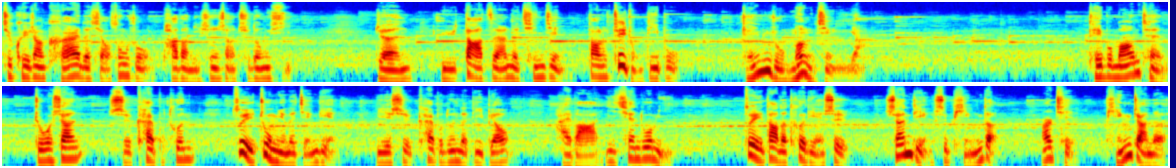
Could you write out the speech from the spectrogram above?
就可以让可爱的小松鼠爬到你身上吃东西。人与大自然的亲近到了这种地步，真如梦境一样。Table Mountain 桌山是开普敦最著名的景点，也是开普敦的地标。海拔一千多米。最大的特点是山顶是平的，而且平展的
